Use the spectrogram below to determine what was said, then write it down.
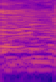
Oh.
